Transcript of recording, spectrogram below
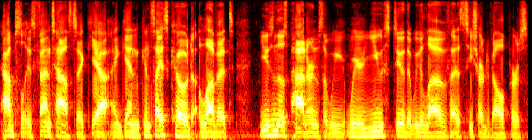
Absolutely, it's fantastic. Yeah, again, concise code, I love it. Using those patterns that we, we're used to, that we love as C-sharp developers.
